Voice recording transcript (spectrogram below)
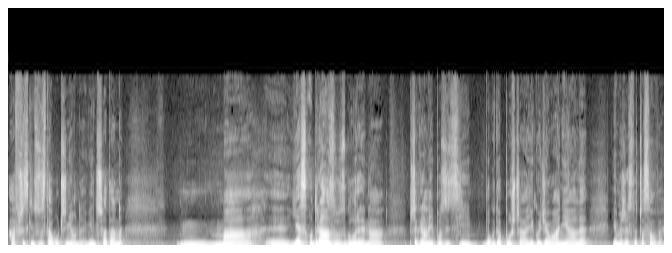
a wszystkim, co zostało uczynione. Więc szatan ma, y, jest od razu z góry na przegranej pozycji. Bóg dopuszcza jego działanie, ale wiemy, że jest to czasowe.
